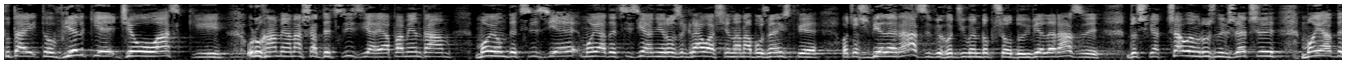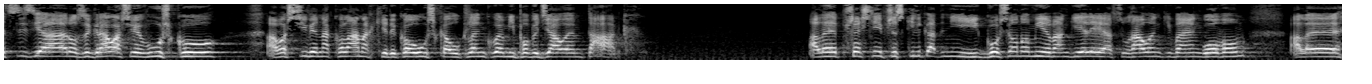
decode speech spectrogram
Tutaj to wielkie dzieło łaski uruchamia nasza decyzja. Ja pamiętam moją decyzję, moja decyzja nie rozegrała się na nabożeństwie, chociaż wiele razy wychodziłem do przodu i wiele razy doświadczałem różnych rzeczy. Moja decyzja rozegrała się w łóżku, a właściwie na kolanach, kiedy koło łóżka uklękłem i powiedziałem tak. Ale wcześniej przez kilka dni głoszono mi Ewangelię, ja słuchałem, kiwałem głową, ale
